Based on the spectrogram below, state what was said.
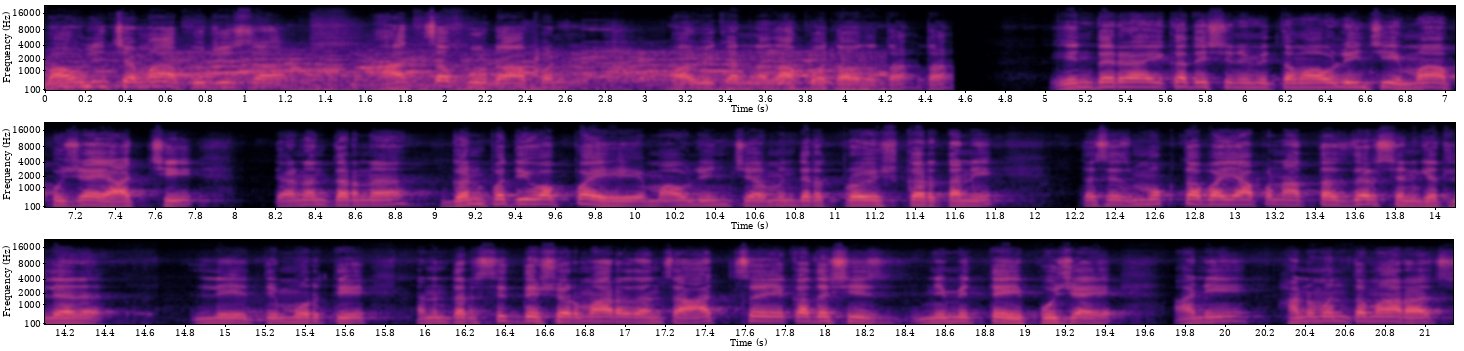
माऊलीच्या महापूजेचा आजचा फोटो आपण भाविकांना दाखवत आहोत आता. इंदिरा एकादशी निमित्त माऊलींची महापूजा आहे आजची. त्यानंतरनं गणपती बाप्पा हे माऊलींच्या मंदिरात प्रवेश करताना तसेच मुक्ताबाई आपण आत्ताच दर्शन घेतलेले ती मूर्ती. त्यानंतर सिद्धेश्वर महाराजांचं आजचं एकादशी निमित्त ही पूजा आहे. आणि हनुमंत महाराज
